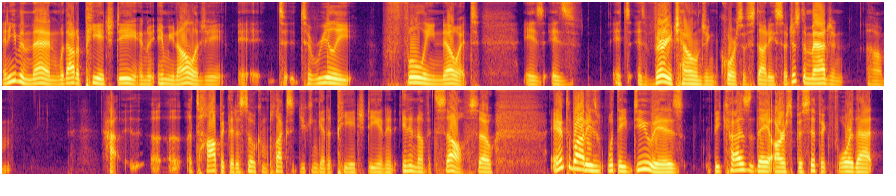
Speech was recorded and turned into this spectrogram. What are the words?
And even then, without a PhD in immunology, it, to, to really fully know it is, is it's, it's a very challenging course of study. So just imagine um, how, a, a topic that is so complex that you can get a PhD in it in and of itself. So antibodies, what they do is because they are specific for that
